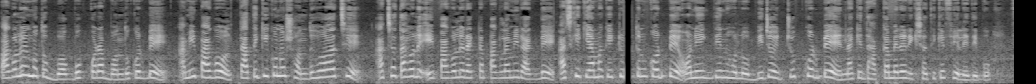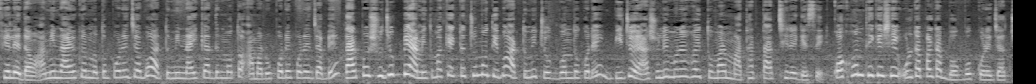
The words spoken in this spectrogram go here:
পাগলের মতো বকবক করা বন্ধ করবে? আমি পাগল? তাতে কি কোনো সন্দেহ আছে? আচ্ছা তাহলে এই পাগলের একটা পাগলামি রাখবে। আজকে কি আমাকে একটু নতুন করবে, অনেক দিন হলো। বিজয়, চুপ করবে? নাকি ধাক্কা মেরে রিক্সা থেকে ফেলে দিব? ফেলে দাও। আমি নায়কের মতো পড়ে যাব আর তুমি নায়িকাদের মতো আমার উপরে পড়ে যাবে। তারপর সুযোগ পেয়ে আমি তোমাকে একটা চুমু দিব আর তুমি চোখ বন্ধ করে, বিজয়, আসলে মনে হয় তোমার মাথার তার ছিঁড়ে গেছে। কখন থেকে সেই উল্টাপাল্টা বকবক করে যাচ্ছ?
